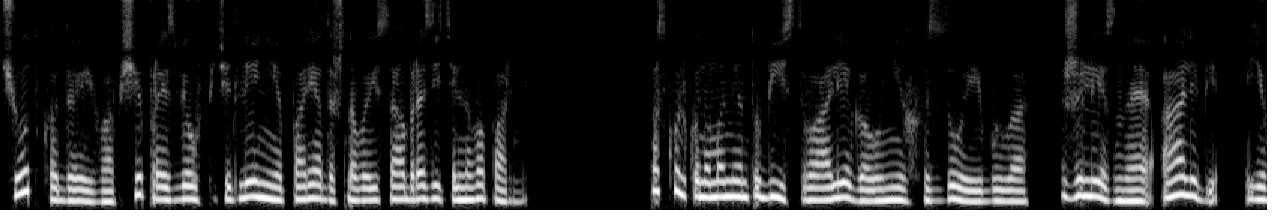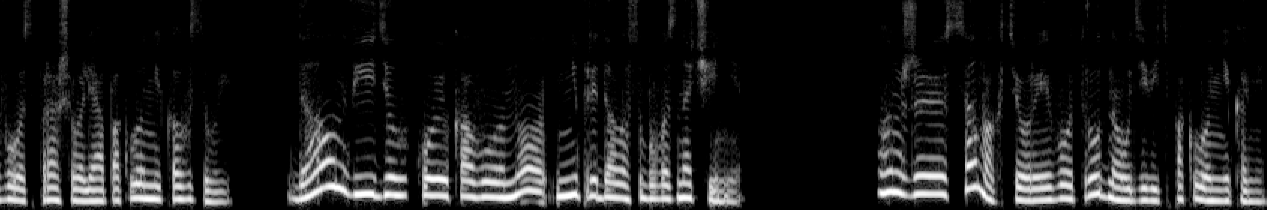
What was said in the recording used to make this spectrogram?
четко, да и вообще произвел впечатление порядочного и сообразительного парня. Поскольку на момент убийства Олега у них с Зоей было железное алиби, его спрашивали о поклонниках Зои. Да, он видел кое-кого, но не придал особого значения. Он же сам актер, и его трудно удивить поклонниками.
